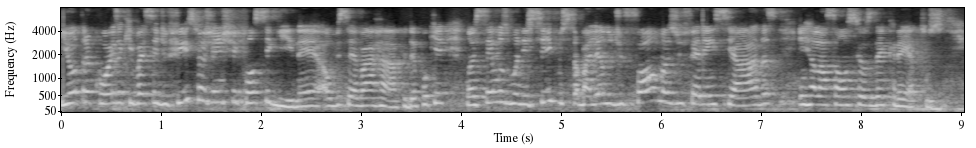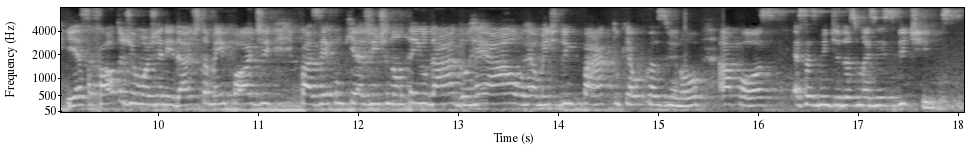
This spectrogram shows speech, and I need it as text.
E outra coisa que vai ser difícil a gente conseguir, né, observar rápido, é porque nós temos municípios trabalhando de formas diferenciadas em relação aos seus decretos. E essa falta de homogeneidade também pode fazer com que a gente não tenha o dado real, realmente, do impacto que ocasionou após essas medidas mais restritivas.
